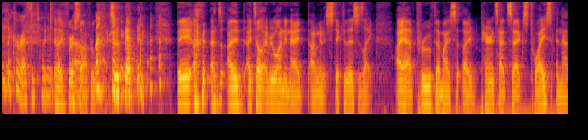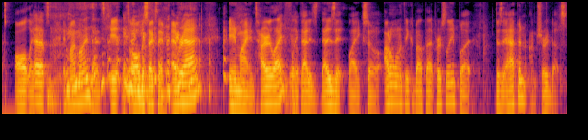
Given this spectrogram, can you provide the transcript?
They caress each other. like first Oh. off, relax. they, that's- I, I tell everyone, and I, I'm gonna stick to this. Is like, I have proof that my, my parents had sex twice, and that's all. Like Uh. that's in my mind. That's it. That's all the sex they've ever had in my entire life. Like that is that is it. Like so, I don't want to think about that personally, but. Does it happen? I'm sure it does.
